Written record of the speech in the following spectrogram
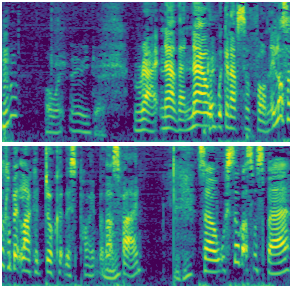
oh wait, there you go. right now then now Okay. we're going to have some fun it looks a little bit like a duck at this point but that's fine Mm-hmm. so we've still got some spare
